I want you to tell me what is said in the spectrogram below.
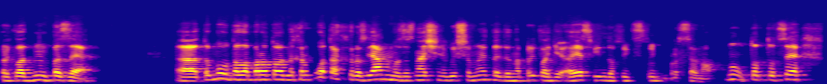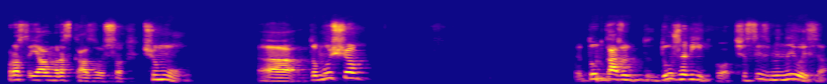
прикладним ПЗ. Е, Тому на лабораторних роботах розглянемо зазначені вище методи на прикладі AS Windows X Professional. Ну, тобто, це просто я вам розказую, що чому? Е, Тому що тут кажуть дуже рідко, часи змінилися.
